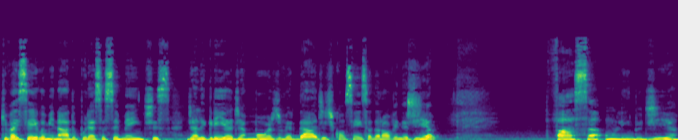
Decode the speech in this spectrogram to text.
que vai ser iluminado por essas sementes de alegria, de amor, de verdade, de consciência da nova energia. Faça um lindo dia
